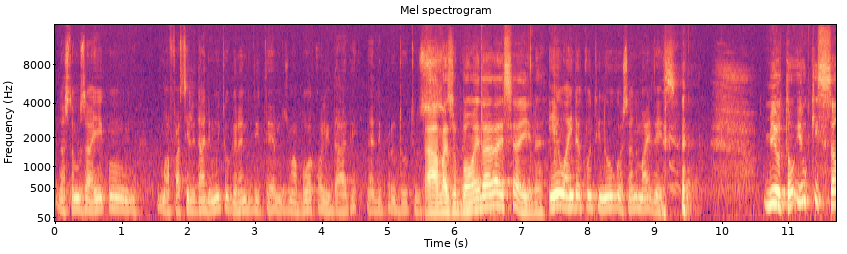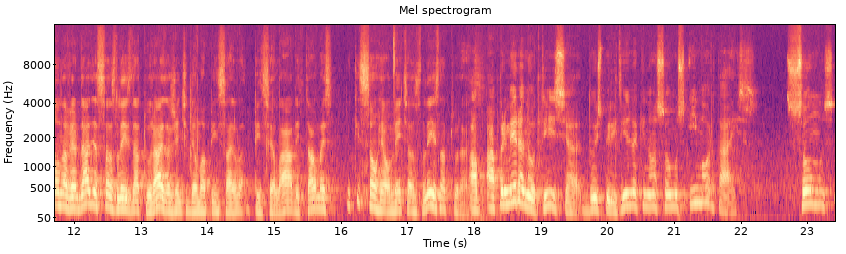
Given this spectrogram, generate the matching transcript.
nós estamos aí com uma facilidade muito grande de termos uma boa qualidade né, de produtos. Ah, mas o bom ainda era esse aí, né? Eu ainda continuo gostando mais desse. Milton, e o que são, na verdade, essas leis naturais? A gente deu uma pincelada e tal, mas o que são realmente as leis naturais? A, a primeira notícia do Espiritismo é que nós somos imortais. Somos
